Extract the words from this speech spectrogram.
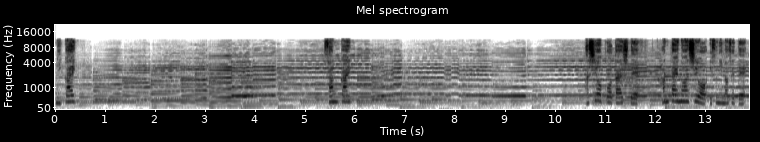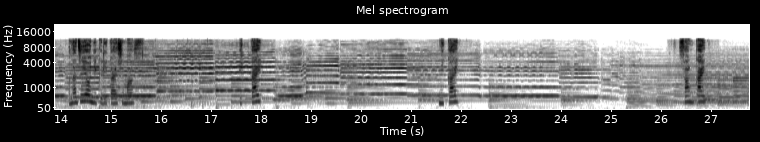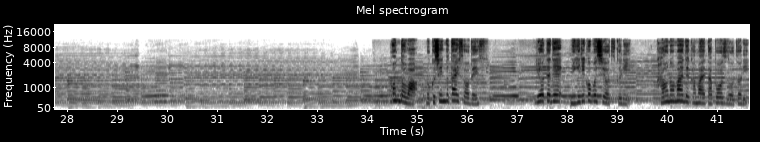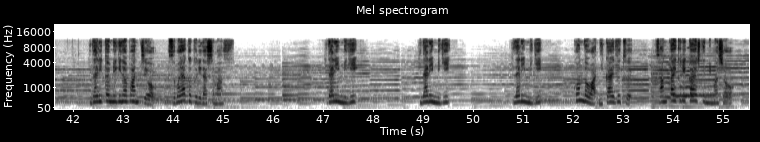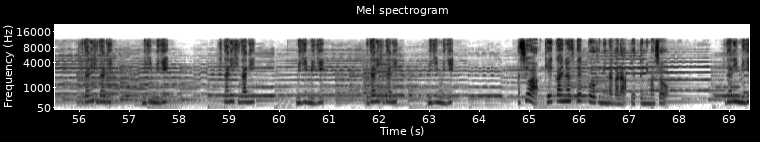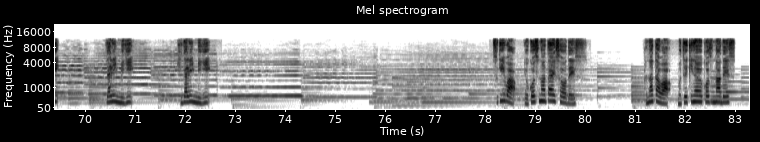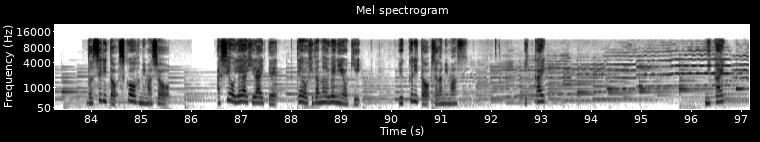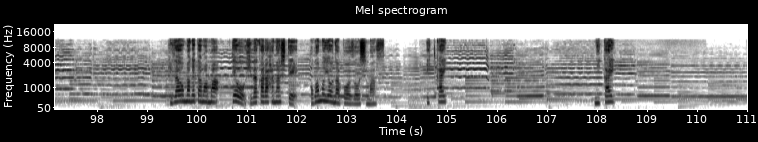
2回。3回。足を交代して反対の足を椅子に乗せて同じように繰り返します。1回。2回。3回。今度はボクシング体操です。両手で握り拳を作り顔の前で構えたポーズをとり左と右のパンチを素早く繰り出します。左右。左右。左右。今度は2回ずつ3回繰り返してみましょう。左左。右右。左左。右右。左左。右右。足は軽快なステップを踏みながらやってみましょう。左右。左右。左右。次は横綱体操です。あなたは無敵の横綱です。どっしりと四股を踏みましょう。足をやや開いて手を膝の上に置きゆっくりとしゃがみます。1回2回膝を曲げたまま手を膝から離して拝むようなポーズをします。1回。2回。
